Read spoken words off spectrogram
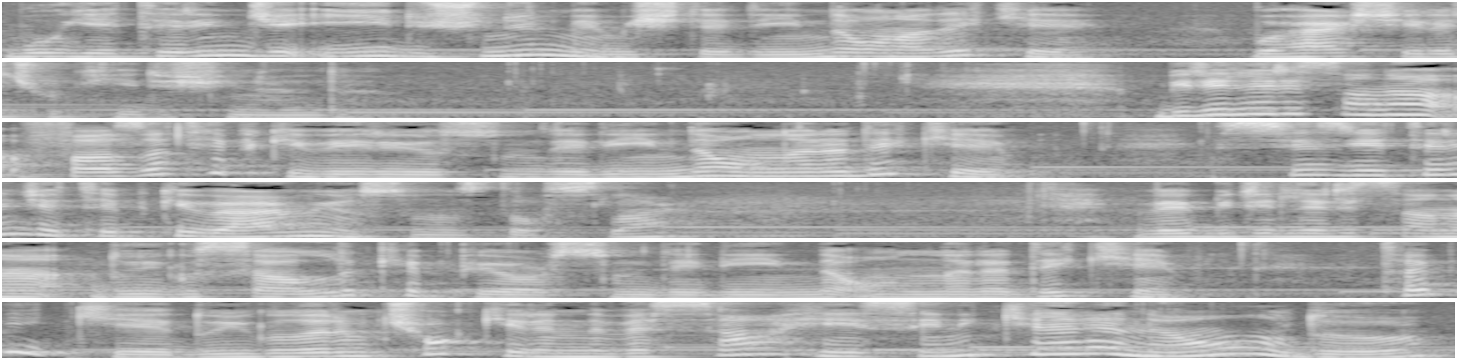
bu yeterince iyi düşünülmemiş dediğinde ona de ki bu her şeyle çok iyi düşünüldü. Birileri sana fazla tepki veriyorsun dediğinde onlara de ki siz yeterince tepki vermiyorsunuz dostlar. Ve birileri sana duygusallık yapıyorsun dediğinde onlara de ki tabii ki duygularım çok yerinde ve sahi seninkilere ne oldu?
